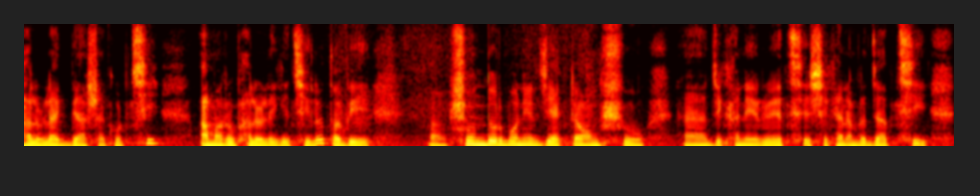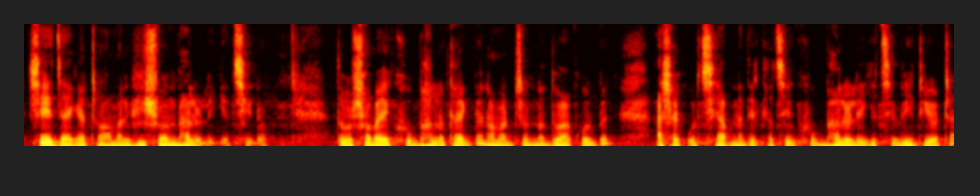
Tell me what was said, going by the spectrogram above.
ভালো লাগবে আশা করছি। আমারও ভালো লেগেছিল। তবে সুন্দরবনের যে একটা অংশ যেখানে রয়েছে, সেখানে আমরা যাচ্ছি, সেই জায়গাটাও আমার ভীষণ ভালো লেগেছিল। তো সবাই খুব ভালো থাকবেন, আমার জন্য দোয়া করবেন। আশা করছি আপনাদের কাছে খুব ভালো লেগেছে ভিডিওটা।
